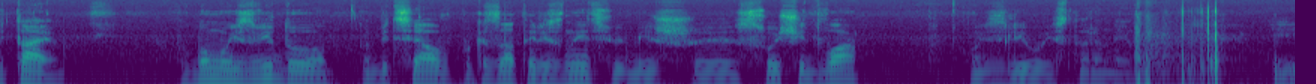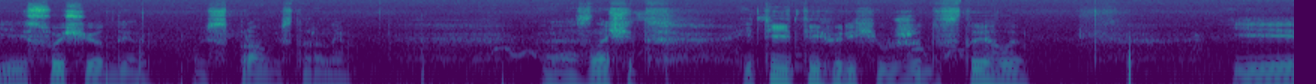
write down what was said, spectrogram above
Вітаю! В одному із відео обіцяв показати різницю між е, Сочі 2, ось з лівої сторони, і Сочі 1, ось з правої сторони. Е, Значить, і ті, і ті горіхи вже достигли. І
